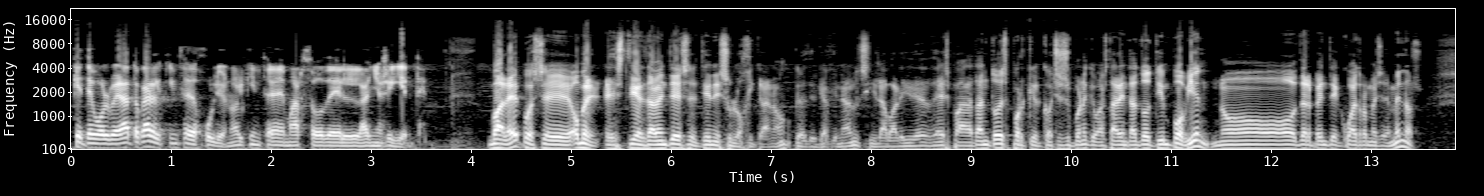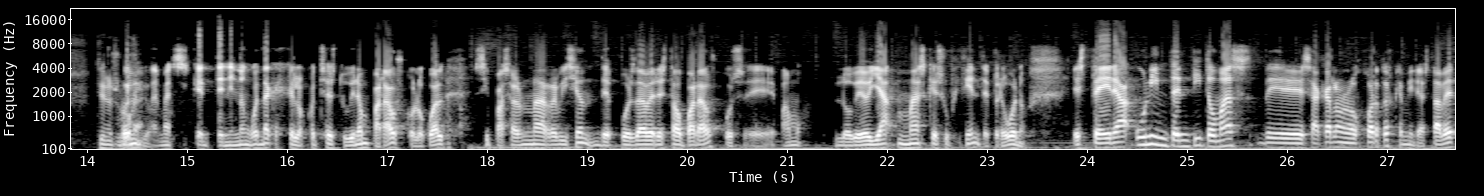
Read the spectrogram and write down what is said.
que te volverá a tocar el 15 de julio, no el 15 de marzo del año siguiente. Vale, pues eh, hombre, es ciertamente es, tiene su lógica, ¿no? Quiero decir que al final, si la validez es para tanto, es porque el coche supone que va a estar en tanto tiempo bien, no de repente cuatro meses menos. Tiene su bueno, lógica. además es que teniendo en cuenta que es que los coches estuvieron parados, con lo cual si pasaron una revisión después de haber estado parados, pues eh, vamos, lo veo ya más que suficiente. Pero bueno, este era un intentito más de sacarlo en los cuartos que mira, esta vez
